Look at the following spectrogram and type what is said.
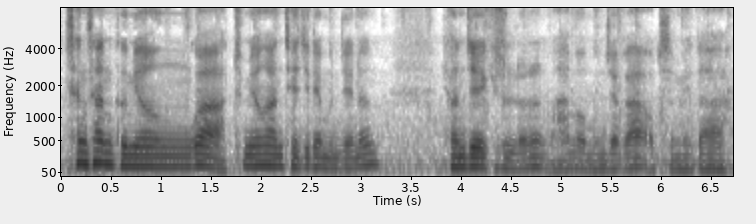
생산 금형과 투명한 재질의 문제는 현재 기술로는 아무 문제가 없습니다.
